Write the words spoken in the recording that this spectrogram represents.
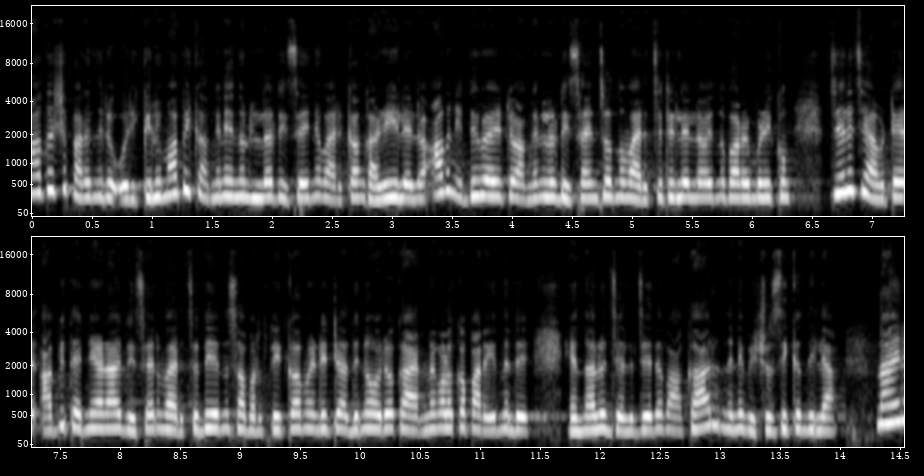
ആദർശ് പറഞ്ഞത് ഒരിക്കലും അബിക്ക് അങ്ങനെയൊന്നുള്ള ഡിസൈൻ വരക്കാൻ കഴിയില്ലല്ലോ. അവൻ ഇതുവരെയായിട്ടും അങ്ങനെയുള്ള ഡിസൈൻസ് ഒന്നും വരച്ചിട്ടില്ലല്ലോ എന്ന് പറയുമ്പോഴേക്കും ജലജ ആവട്ടെ അബി തന്നെയാണ് ആ ഡിസൈൻ വരച്ചത് എന്ന് സമർത്ഥിക്കാൻ വേണ്ടിയിട്ട് അതിന് ഓരോ കാരണങ്ങളൊക്കെ പറയുന്നുണ്ട്. എന്നാലും ജലജയുടെ വാക്ക് ആരും തന്നെ വിശ്വസിക്കുന്നില്ല. നയന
